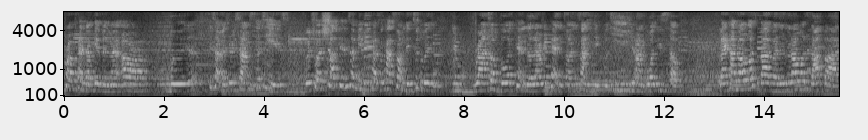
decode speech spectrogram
Prof ended up giving me a word, Psalm Psalms 38, which was shocking to me because it had something to do with the wrath of God, kindle and repentance and iniquity and all this stuff. Like I know I was bad, but I didn't know I was that bad.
